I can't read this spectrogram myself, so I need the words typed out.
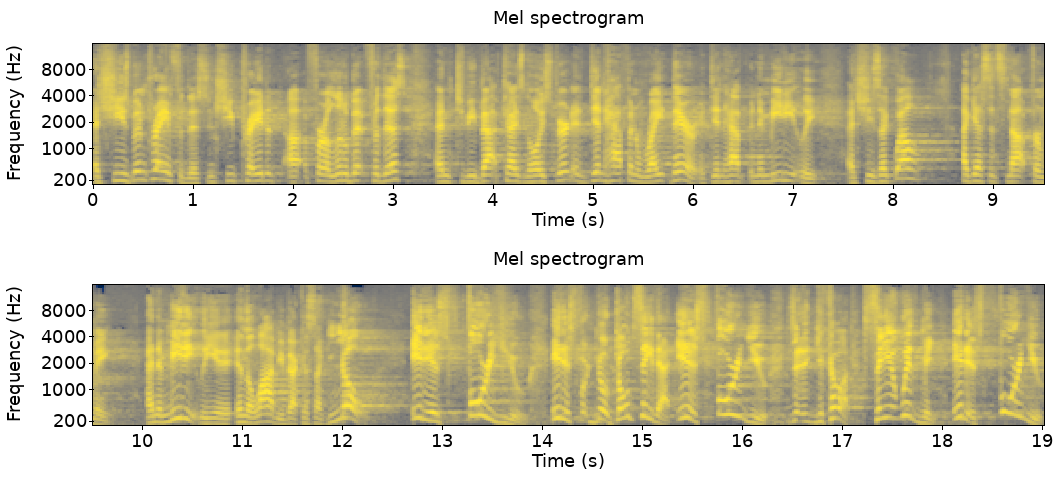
And she's been praying for this, and she prayed uh, for a little bit for this and to be baptized in the Holy Spirit. And it didn't happen right there, it didn't happen immediately. And she's like, Well, I guess it's not for me. And immediately in the lobby, Becca's like, no, it is for you. It is for, no, don't say that. It is for you. Come on, say it with me. It is for you.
